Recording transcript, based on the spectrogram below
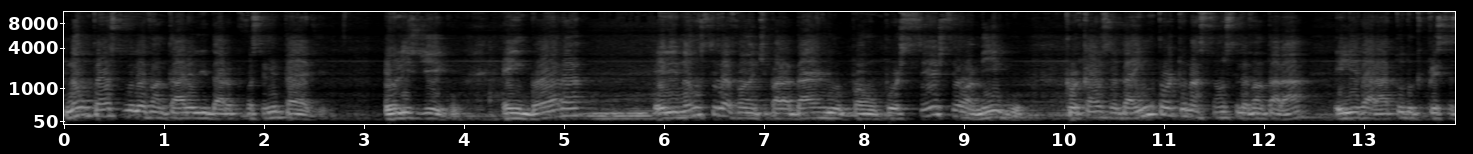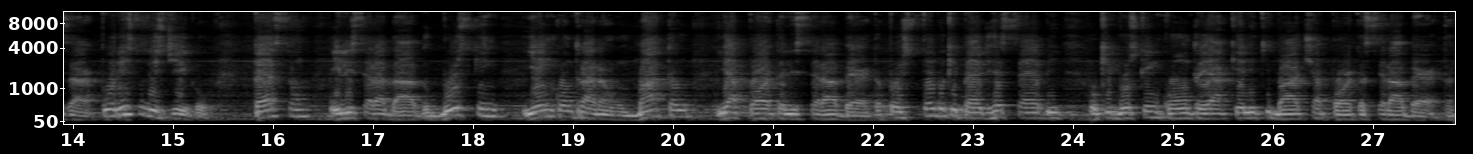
Não posso me levantar e lhe dar o que você me pede. Eu lhes digo: embora ele não se levante para dar-lhe o pão por ser seu amigo, por causa da importunação se levantará e lhe dará tudo o que precisar. Por isso lhes digo: peçam e lhes será dado, busquem e encontrarão, batam e a porta lhes será aberta. Pois todo o que pede recebe, o que busca encontra, e aquele que bate a porta será aberta.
